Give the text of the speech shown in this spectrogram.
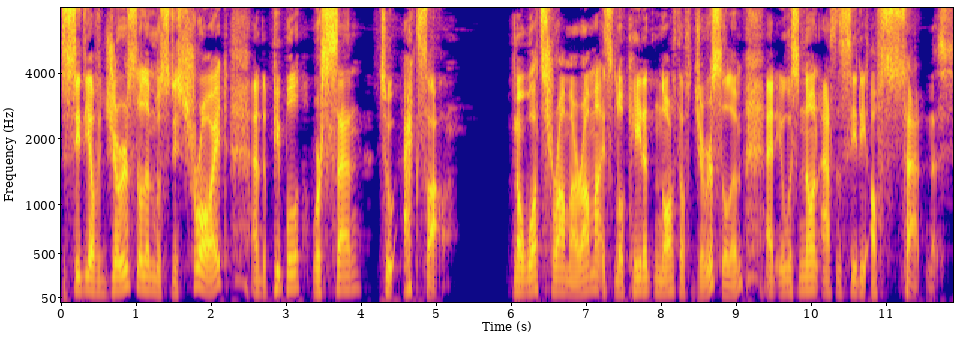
The city of Jerusalem was destroyed and the people were sent to exile. Now, what's Ramah? Ramah is located north of Jerusalem, and it was known as the city of sadness.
